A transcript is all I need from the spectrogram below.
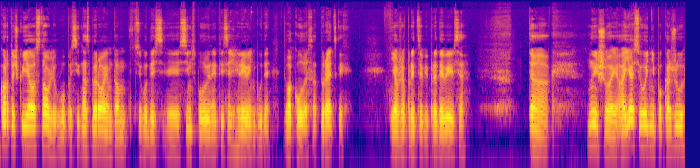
карточку я оставлю в описі. Назбираємо там всього десь е, 7,5 тисяч гривень буде два колеса турецьких. Я вже, в принципі, придивився. Так. Ну і що? А я сьогодні покажу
